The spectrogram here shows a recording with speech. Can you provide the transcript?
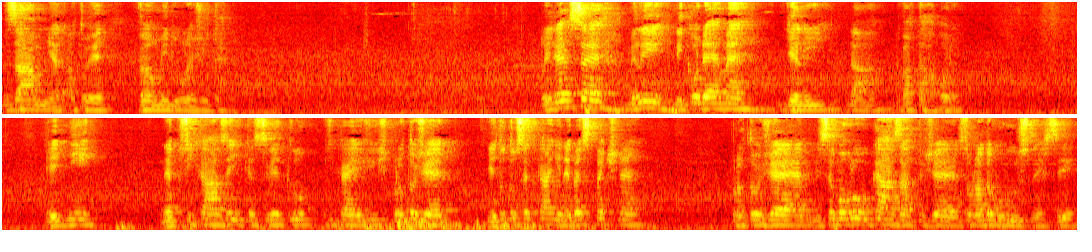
záměr, a to je velmi důležité. Lidé se, milí Nikodéme, dělí na dva tábory. Jedni nepřicházejí ke světlu, říká Ježíš, protože je toto setkání nebezpečné, protože by se mohlo ukázat, že jsou na tom hůř, než si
